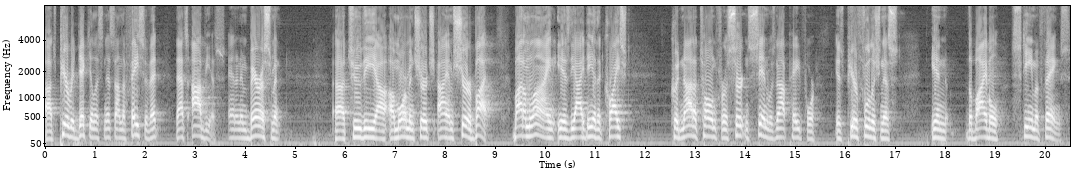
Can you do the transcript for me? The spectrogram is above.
Uh, it's pure ridiculousness on the face of it. That's obvious and an embarrassment uh, to the uh, Mormon church, I am sure. But bottom line is the idea that Christ could not atone for a certain sin was not paid for is pure foolishness in the Bible scheme of things.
